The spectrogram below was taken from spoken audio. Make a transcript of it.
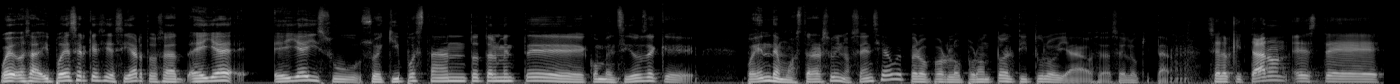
güey". O sea, y puede ser que sí es cierto. O sea, ella, ella y su, su equipo están totalmente convencidos de que pueden demostrar su inocencia, güey. Pero por lo pronto el título ya, o sea, se lo quitaron. Se lo quitaron, este,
